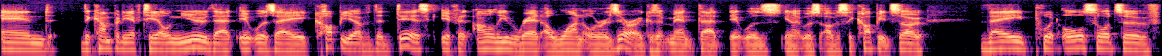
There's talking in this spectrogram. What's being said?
And the company FTL knew that it was a copy of the disk if it only read a one or a zero, because it meant that it was, you know, it was obviously copied. So they put all sorts of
